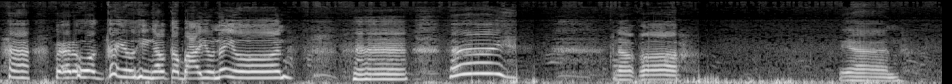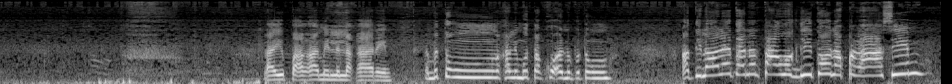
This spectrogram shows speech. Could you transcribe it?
Pero wag kayo, hingal kabayo na yon. Ay. Naka. Yan. Layo pa ang aming lalakarin. Ano ba itong nakalimutan ko? Ano pa itong... Ate Lalet, anong tawag dito na pang-asim?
